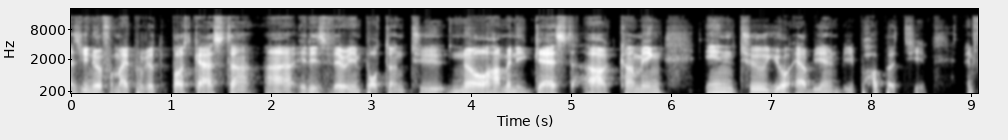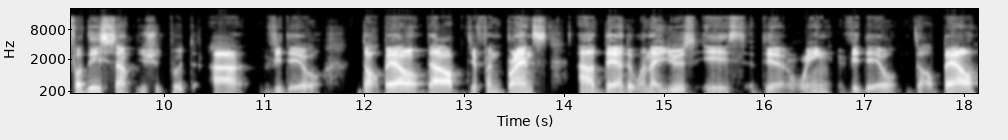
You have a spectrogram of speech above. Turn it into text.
as you know from my previous podcast, uh, uh, it is very important to know how many guests are coming into your Airbnb property. And for this, uh, you should put a video doorbell. There are different brands out there. The one I use is the Ring Video Doorbell.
